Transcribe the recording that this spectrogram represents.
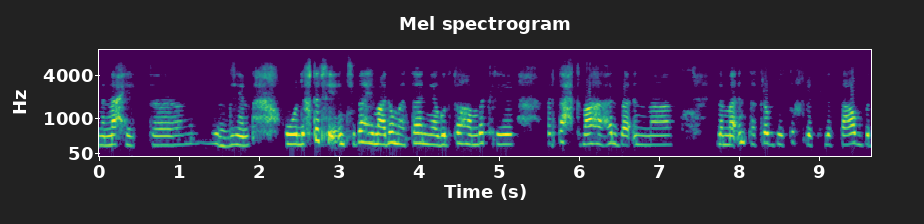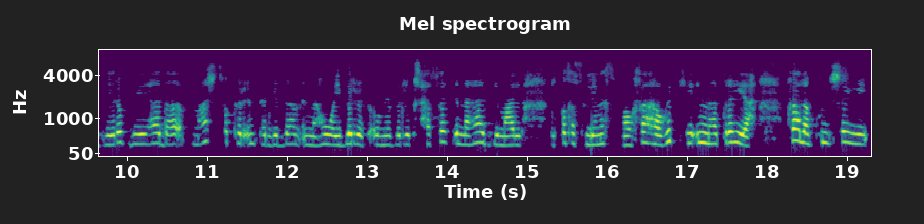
من ناحية آه، الدين. ولفتت لي انتباهي معلومة تانية قلتوها من بكري ارتحت معها. هلبة إن لما أنت تربي طفلك للتعبد لربي هذا ما عادش تفكر أنت القدام إنه هو يبرك أو ما يبركش. حسيت إن هذه مع القصص اللي نسمع فيها وهيك إنها تريح. فعلا كل شيء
